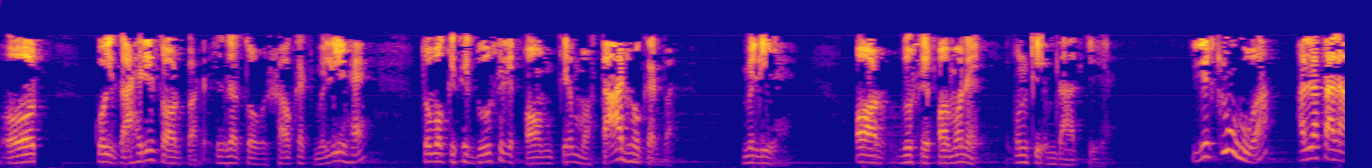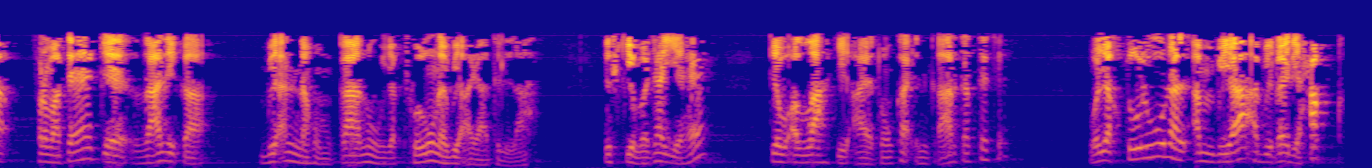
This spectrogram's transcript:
اور کوئی ظاہری طور پر عزت و شوکت ملی ہے تو وہ کسی دوسری قوم کے محتاج ہو کر ملی ہے اور دوسری قوموں نے ان کی امداد کی ہے۔ یہ کیوں ہوا؟ اللہ تعالیٰ فرماتے ہیں کہ ظالی کا بے ان کانو یا فرون بھی آیات اللہ۔ اس کی وجہ یہ ہے کہ وہ اللہ کی آیتوں کا انکار کرتے تھے۔ وہ یکتولون الانبیاء بغیر حق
